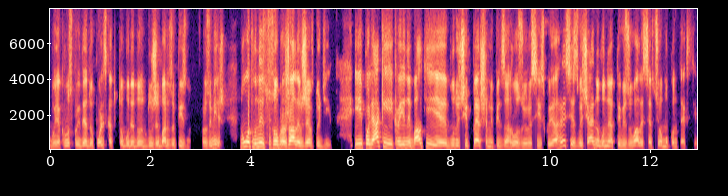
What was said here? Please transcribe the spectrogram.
Бо як рус прийде до Польська, то, то буде до, дуже bardzo пізно. Розумієш? Ну от вони зображали вже в тоді. І поляки, і країни Балтії, будучи першими під загрозою російської агресії, звичайно, вони активізувалися в цьому контексті.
